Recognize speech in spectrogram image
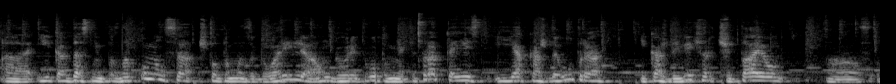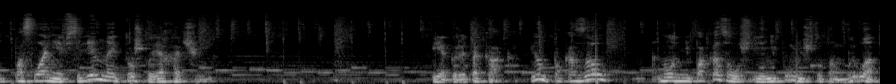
А, и когда с ним познакомился, что-то мы заговорили, а он говорит, вот у меня тетрадка есть, и я каждое утро и каждый вечер читаю а, послание Вселенной, то, что я хочу. Я говорю, это как? И он показал, но он не показывал, я не помню, что там было.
